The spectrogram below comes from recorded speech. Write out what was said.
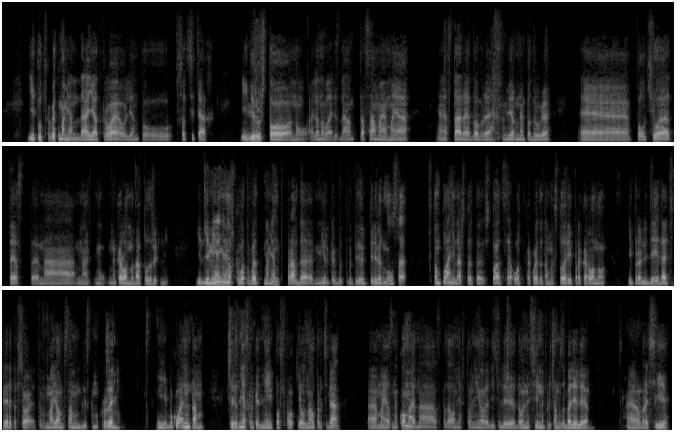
И тут в какой-то момент, да, я открываю ленту в соцсетях и вижу, что, ну, Алена Варис, да, та самая моя э, старая, добрая, верная подруга, э, получила тест на, на, ну, на корону, да, положительный. И для меня немножко вот в этот момент, правда, мир как будто бы перевернулся в том плане, да, что это ситуация от какой-то там истории про корону и про людей, да, теперь это все, это в моем самом близком окружении. И буквально там через несколько дней после того, как я узнал про тебя, э, моя знакомая одна рассказала мне, что у нее родители довольно сильно, причем заболели э, в России.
